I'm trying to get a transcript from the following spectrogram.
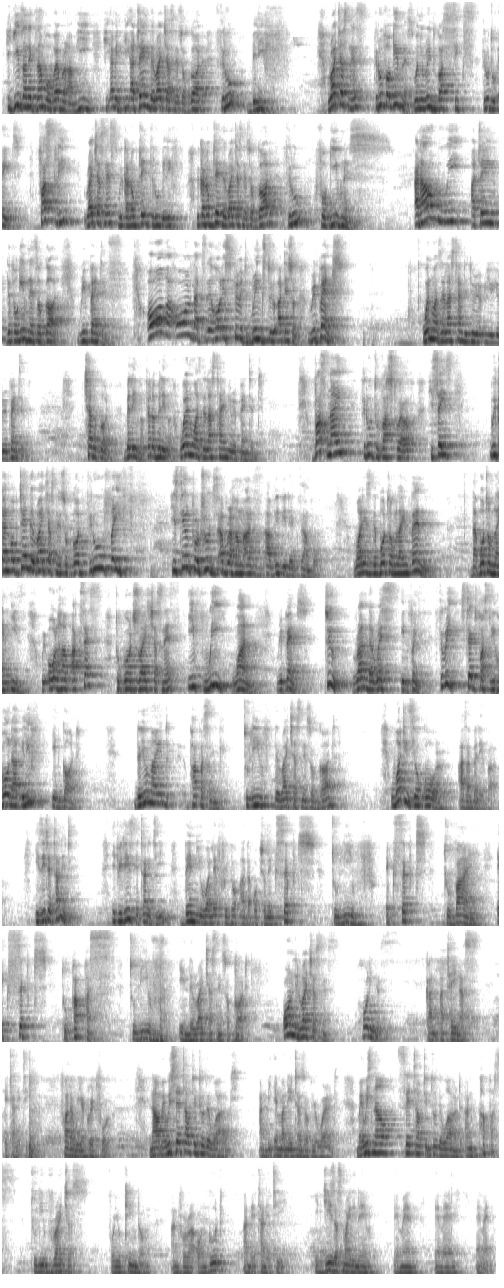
He gives an example of Abraham. He, he, I mean, he attained the righteousness of God through belief. Righteousness through forgiveness, when you read verse 6 through to 8. Firstly, Righteousness we can obtain through belief. We can obtain the righteousness of God through forgiveness. And how do we attain the forgiveness of God? Repentance. Over all that the Holy Spirit brings to your attention, repent. When was the last time that you, you, you repented? Child of God, believer, fellow believer, when was the last time you repented? Verse 9 through to verse 12, he says, we can obtain the righteousness of God through faith. He still protrudes Abraham as a vivid example. What is the bottom line then? The bottom line is we all have access to God's righteousness if we, one, repent, two, run the race in faith, three, steadfastly hold our belief in God. Do you mind purposing to live the righteousness of God? What is your goal as a believer? Is it eternity? If it is eternity, then you are left with no other option except to live, except to vie, except to purpose to live in the righteousness of God. Only righteousness, holiness can attain us eternity. Father, we are grateful. Now may we set out into the world and be emanators of your word. May we now set out into the world and purpose to live righteous for your kingdom and for our own good and eternity. In Jesus' mighty name, amen, amen, amen.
